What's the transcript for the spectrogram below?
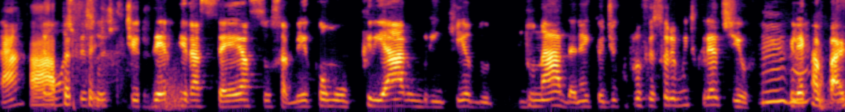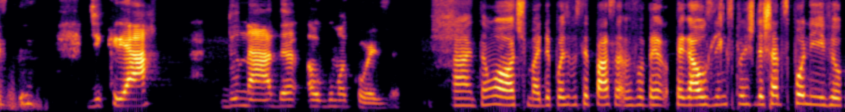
tá? Ah, então, perfeito. as pessoas que tiverem ter acesso, saber como criar um brinquedo do nada, né? Que eu digo que o professor é muito criativo. Uhum. Ele é uhum. capaz de criar do nada alguma coisa. Ah, então ótimo. Aí depois você passa, eu vou pegar os links para a gente deixar disponível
